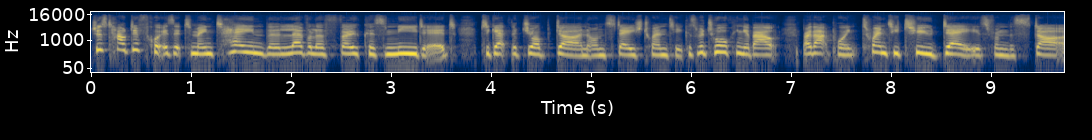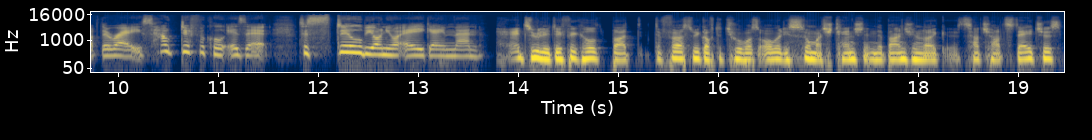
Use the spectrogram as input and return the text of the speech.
Just how difficult is it to maintain the level of focus needed to get the job done on stage 20? Because we're talking about by that point 22 days from the start of the race. How difficult is it to still be on your A game then? It's really difficult, but the first week of the tour was already so much tension in the bunch, know, like such hard stages.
